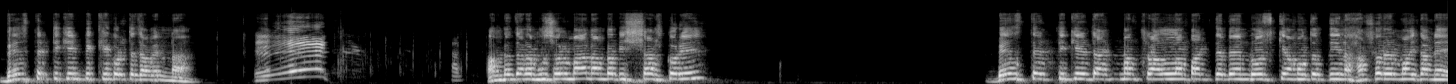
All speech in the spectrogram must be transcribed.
বেস্টের টিকিট বিক্রি করতে যাবেন না। আমরা যারা মুসলমান, আমরা বিশ্বাস করি বেস্টের টিকিট একমাত্র আল্লাহ পাক দেবেন রোজ কিয়ামতের দিন হাসরের ময়দানে।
